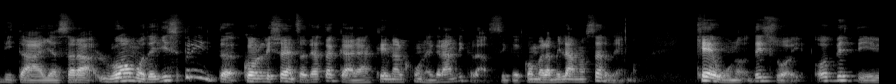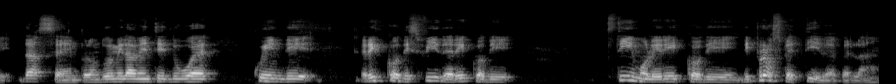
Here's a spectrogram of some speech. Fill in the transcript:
d'Italia. Sarà l'uomo degli sprint con licenza di attaccare anche in alcune grandi classiche come la Milano-Sanremo che è uno dei suoi obiettivi da sempre, un 2022 quindi ricco di sfide, ricco di stimoli, ricco di, di prospettive per la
